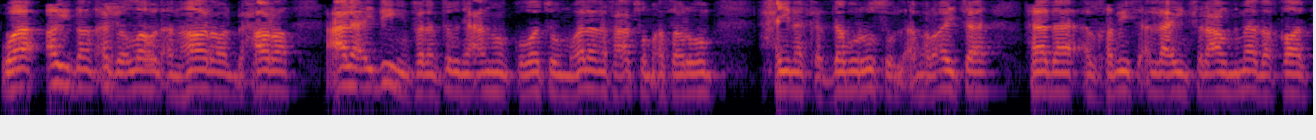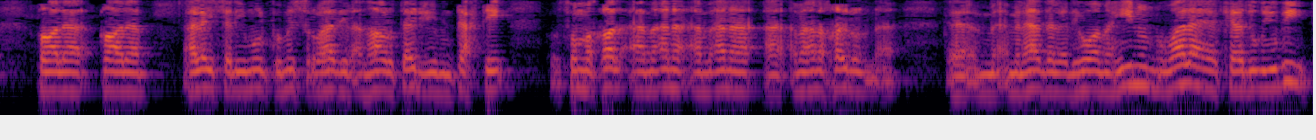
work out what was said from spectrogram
وأيضا أجى الله الأنهار والبحار على أيديهم فلم تغني عنهم قوتهم ولا نفعتهم أثرهم حين كذبوا الرسل. أما رأيت هذا الخبيث اللعين فرعون؟ ماذا قال؟ قال قال أليس لي ملك مصر وهذه الأنهار تجري من تحتي؟ ثم قال أم أنا, أم أنا, أم أنا خير من هذا الذي هو مهين ولا يكاد يبين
